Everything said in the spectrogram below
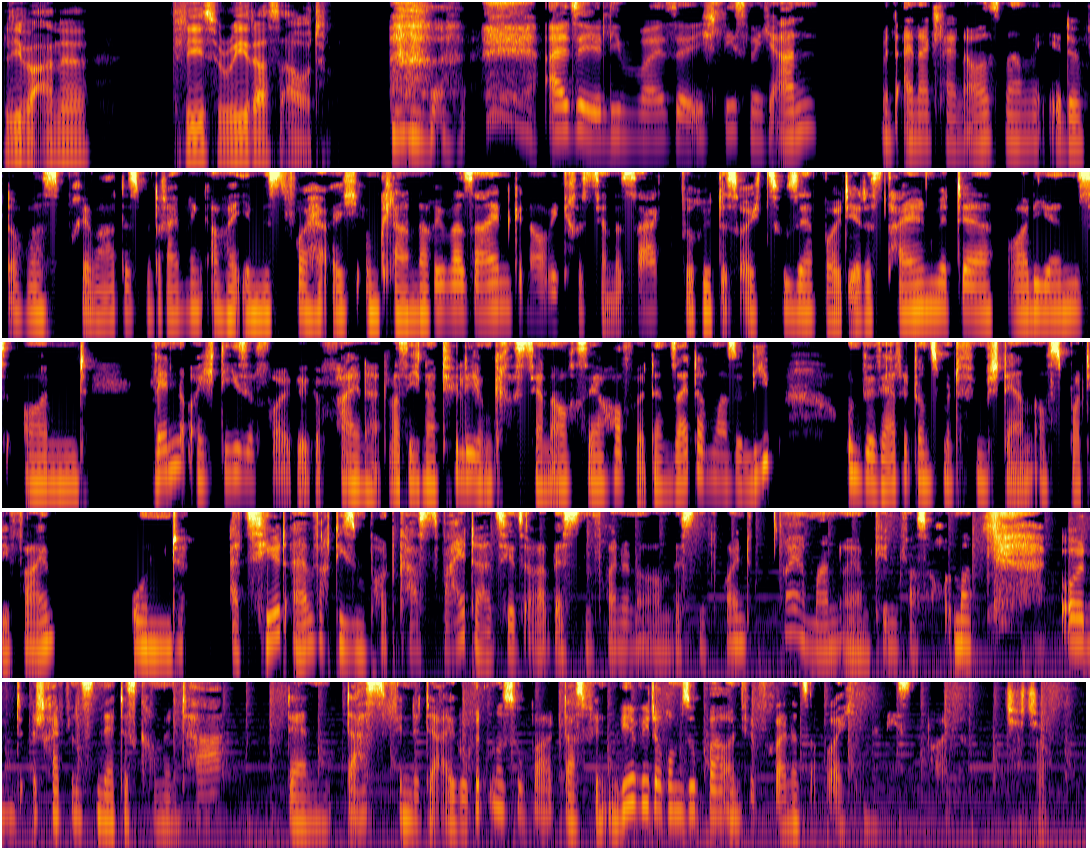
Liebe Anne, please read us out. Also, ihr lieben Mäuse, ich schließe mich an mit einer kleinen Ausnahme. Ihr dürft auch was Privates mit reinbringen, aber ihr müsst vorher euch im Klaren darüber sein, genau wie Christian das sagt. Berührt es euch zu sehr? Wollt ihr das teilen mit der Audience? Und wenn euch diese Folge gefallen hat, was ich natürlich und Christian auch sehr hoffe, dann seid doch mal so lieb und bewertet uns mit fünf Sternen auf Spotify und erzählt einfach diesen Podcast weiter. Erzählt eurer besten Freundin, eurem besten Freund, eurem Mann, eurem Kind, was auch immer. Und schreibt uns ein nettes Kommentar denn das findet der Algorithmus super, das finden wir wiederum super und wir freuen uns auf euch in der nächsten Folge. Ciao, ciao.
